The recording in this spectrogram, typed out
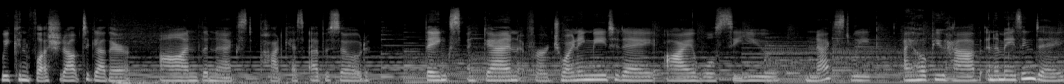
we can flesh it out together on the next podcast episode. Thanks again for joining me today. I will see you next week. I hope you have an amazing day,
